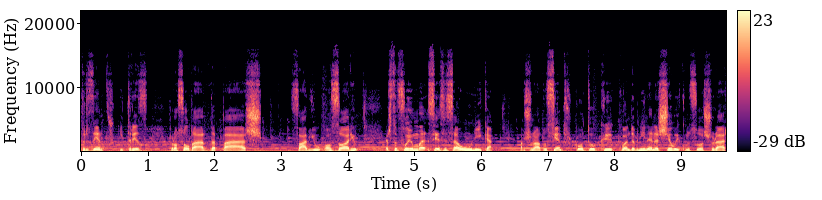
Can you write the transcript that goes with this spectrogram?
313. Para o soldado da paz Fábio Osório, esta foi uma sensação única. Ao Jornal do Centro contou que quando a menina nasceu e começou a chorar,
